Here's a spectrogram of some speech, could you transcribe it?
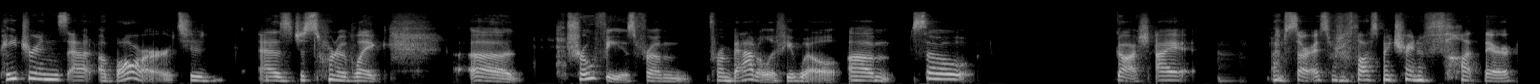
patrons at a bar to as just sort of like uh, trophies from from battle, if you will. Um, so, gosh, I I'm sorry, I sort of lost my train of thought there.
